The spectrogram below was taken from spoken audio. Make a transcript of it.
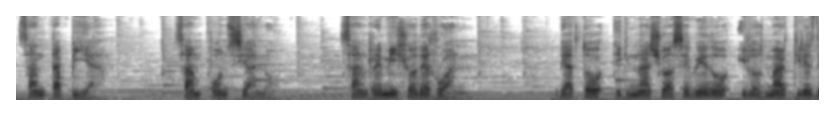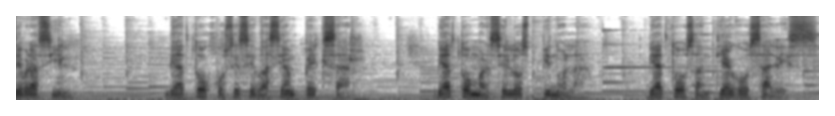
Santa Pía, San Ponciano, San Remigio de Ruán, Beato Ignacio Acevedo y los mártires de Brasil, Beato José Sebastián Pexar, Beato Marcelo Spínola, Beato Santiago Sales.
